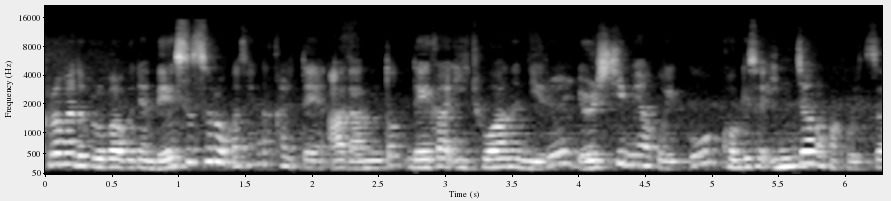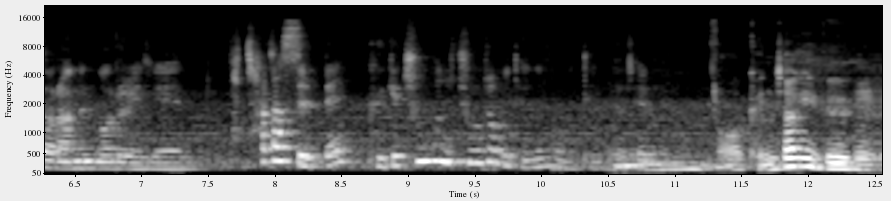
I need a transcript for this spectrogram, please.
그럼에도 불구하고 그냥 내 스스로가 생각할 때 아 나는 더 내가 이 좋아하는 일을 열심히 하고 있고 거기서 인정을 받고 있어라는 거를 이제 찾았을 때 그게 충분히 충족이 되는 것 같아요. 음. 어, 굉장히 그 음.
